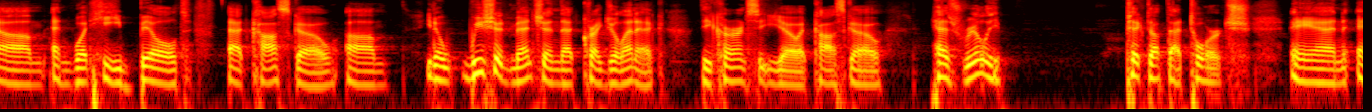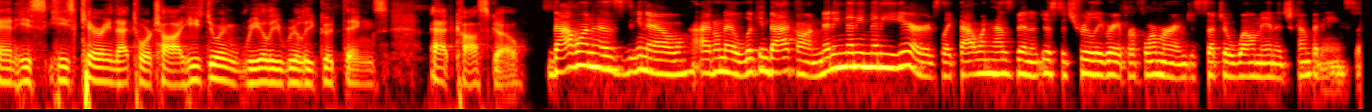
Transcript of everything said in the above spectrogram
um, and what he built at Costco. Um, you know, we should mention that Craig Jelinek, the current CEO at Costco, has really picked up that torch and and he's he's carrying that torch high. He's doing really really good things at Costco. That one has, you know, I don't know, looking back on many, many, many years, like that one has been just a truly great performer and just such a well managed company. So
